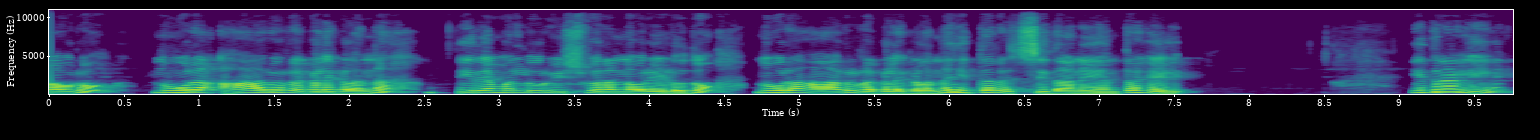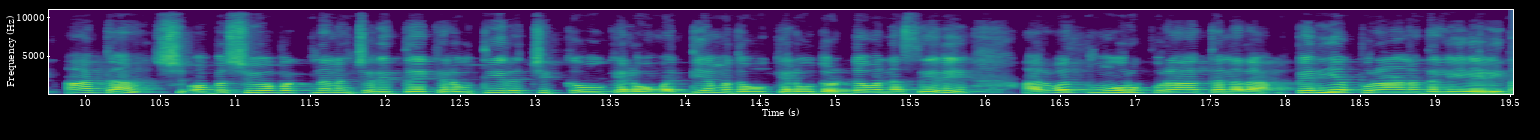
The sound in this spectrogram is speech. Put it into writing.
ಅವರು ನೂರ ಆರು ರಗಳೆಗಳನ್ನು ಹಿರೇಮಲ್ಲೂರು ಈಶ್ವರನ್ ಅವರು ಹೇಳೋದು ನೂರ ಆರು ರಗಳೆಗಳನ್ನು ಈತ ರಚಿಸಿದ್ದಾನೆ ಅಂತ ಹೇಳಿ. ಇದರಲ್ಲಿ ಆತ ಒಬ್ಬ ಶಿವಭಕ್ತನ ಚರಿತೆ ಕೆಲವು ತೀರ ಚಿಕ್ಕವು, ಕೆಲವು ಮಧ್ಯಮದವು, ಕೆಲವು ದೊಡ್ಡವನ್ನ ಸೇರಿ ಅರವತ್ತ್ಮೂರು ಪುರಾತನರ ಪೆರಿಯ ಪುರಾಣದಲ್ಲಿ ಹೇಳಿದ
